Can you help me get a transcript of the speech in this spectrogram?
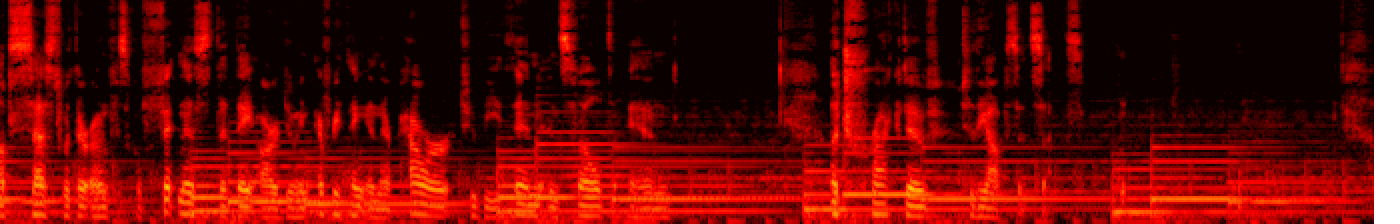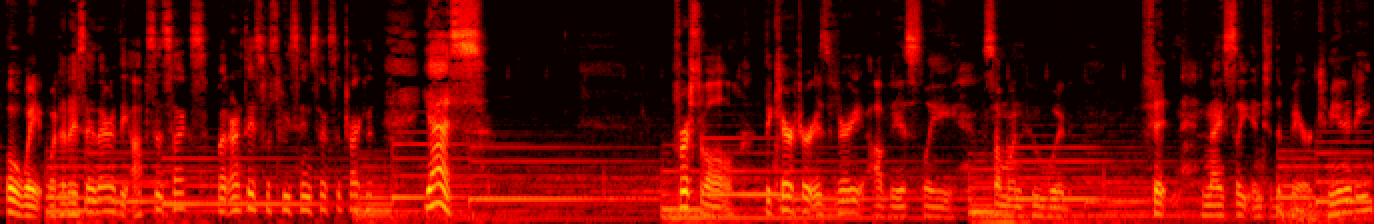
obsessed with their own physical fitness, that they are doing everything in their power to be thin and svelte and attractive to the opposite sex. Oh, wait, what did I say there? The opposite sex? But aren't they supposed to be same sex attracted? Yes! First of all, the character is very obviously someone who would fit nicely into the bear community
